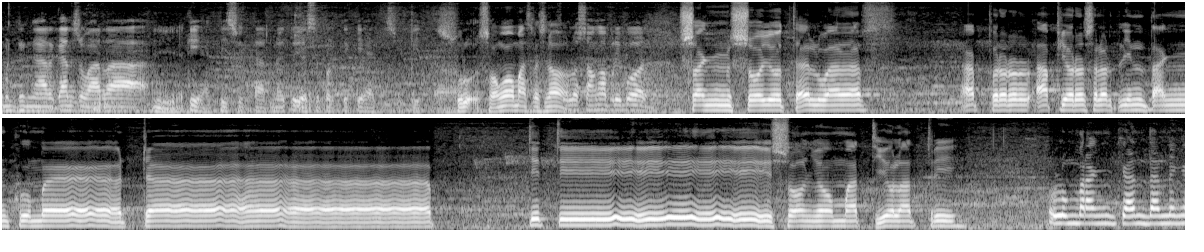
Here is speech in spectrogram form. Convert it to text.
mendengarkan suara Iya. Ki Hadi Sudarno itu ya seperti Ki Hadi Sugito. Suluk Songo Mas Krisno Solo Songo pripun? Sang soyo dalwaras Abror abyor selot lintang kumedap Titi sonyo madya latri Lumrang gandaning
